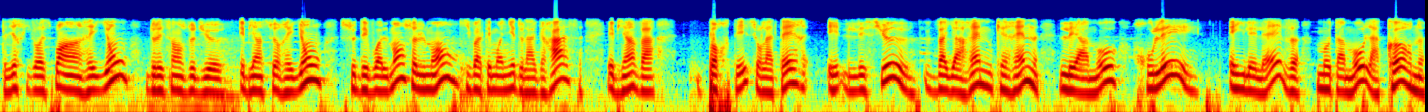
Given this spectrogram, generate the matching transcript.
c'est-à-dire ce qui correspond à un rayon de l'essence de Dieu. Eh bien ce rayon, ce dévoilement seulement, qui va témoigner de la grâce, eh bien va porter sur la terre et les cieux, Vayarem Keren, hameaux, rouler et il élève mot à mot la corne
